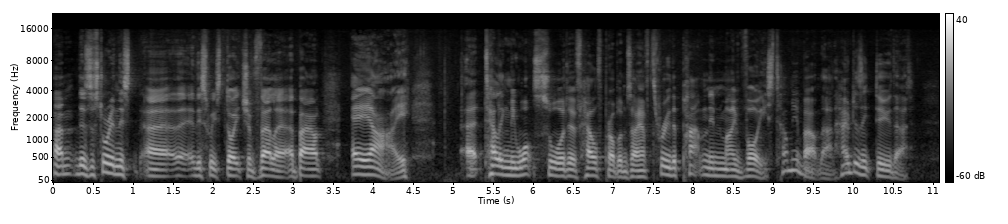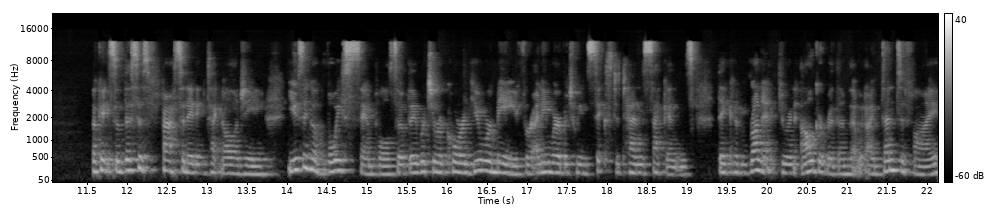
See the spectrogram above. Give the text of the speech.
Um, there's a story in this uh, this week's Deutsche Welle about AI uh, telling me what sort of health problems I have through the pattern in my voice. Tell me about that. How does it do that? Okay, so this is fascinating technology. Using a voice sample, so if they were to record you or me for anywhere between six to 10 seconds, they could run it through an algorithm that would identify,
